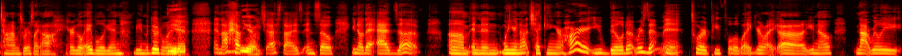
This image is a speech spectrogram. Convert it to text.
times where it's like, ah, here go Abel again, being the good one, yeah. and I have yeah. to be chastised, and so you know that adds up. Um, and then when you're not checking your heart, you build up resentment toward people. Like you're like, uh, you know, not really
